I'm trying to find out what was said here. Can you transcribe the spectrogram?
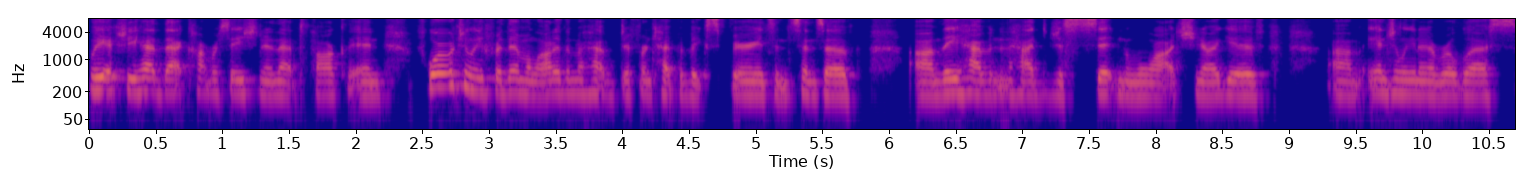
we actually had that conversation and that talk. And fortunately for them, a lot of them have different type of experience and sense of um, they haven't had to just sit and watch. You know, I give um, Angelina Robles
